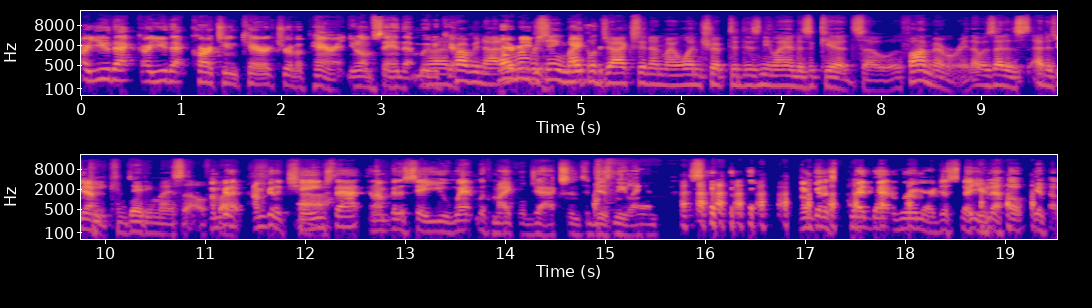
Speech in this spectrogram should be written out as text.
are you that are you that cartoon character of a parent? You know what I'm saying? That movie uh, Probably not. I remember seeing Michael Jackson on my one trip to Disneyland as a kid, so a fond memory. That was at his at his yeah. peak. I'm dating myself. I'm but, gonna I'm gonna change uh, that, and I'm gonna say you went with Michael Jackson to Disneyland. So, I'm gonna spread that rumor just so you know, you know.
